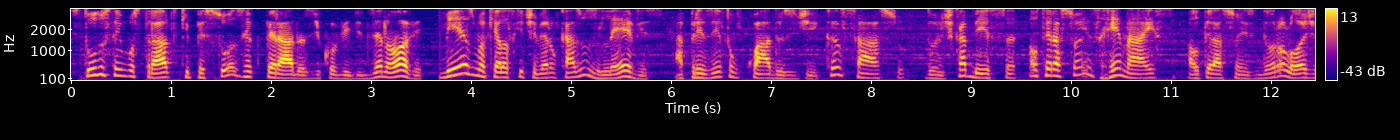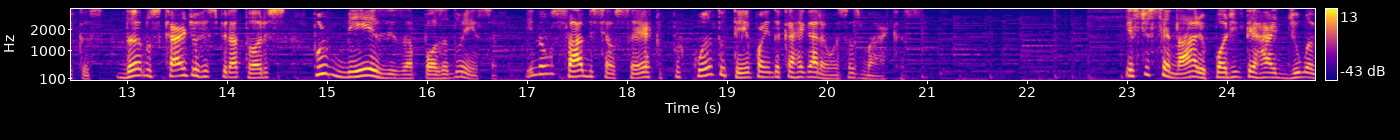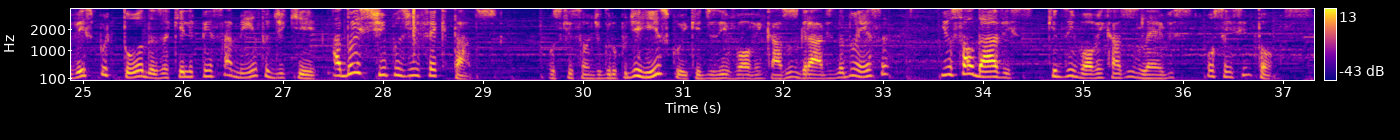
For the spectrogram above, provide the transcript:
Estudos têm mostrado que pessoas recuperadas de Covid-19, mesmo aquelas que tiveram casos leves, apresentam quadros de cansaço, dor de cabeça, alterações renais, alterações neurológicas, danos cardiorrespiratórios por meses após a doença. E não sabe-se ao certo por quanto tempo ainda carregarão essas marcas. Este cenário pode enterrar de uma vez por todas aquele pensamento de que há dois tipos de infectados: os que são de grupo de risco e que desenvolvem casos graves da doença, e os saudáveis, que desenvolvem casos leves ou sem sintomas.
